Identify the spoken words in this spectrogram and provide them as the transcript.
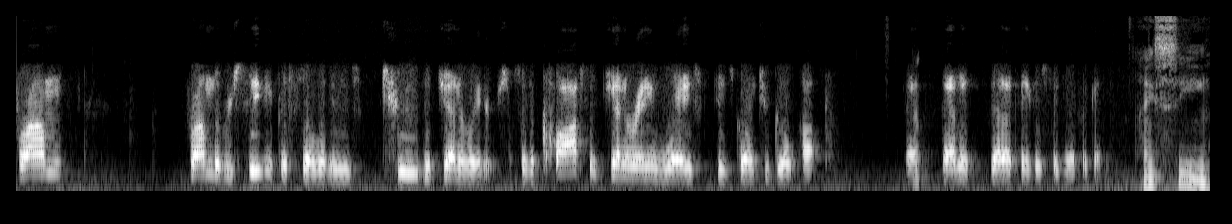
from from the receiving facilities to the generators. So the cost of generating waste is going to go up. That that is that I think is significant. I see.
